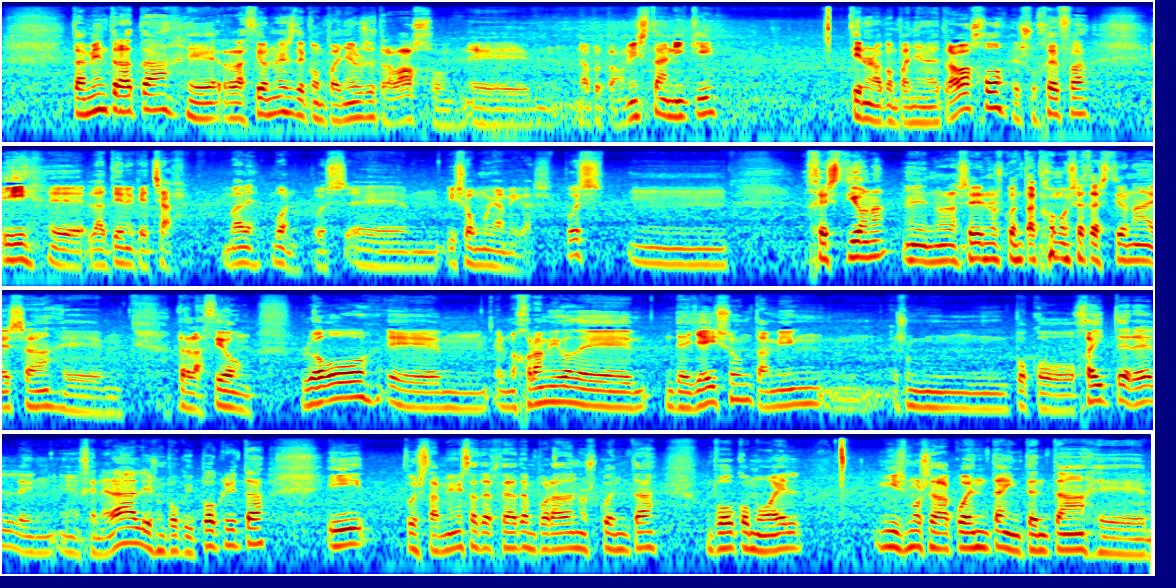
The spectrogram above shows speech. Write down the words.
También trata eh, relaciones de compañeros de trabajo. Eh, la protagonista, Nikki, tiene una compañera de trabajo, es su jefa y eh, la tiene que echar. ¿Vale? Bueno, pues. y son muy amigas. Pues. Mm, gestiona, en la serie nos cuenta cómo se gestiona esa relación. Luego, el mejor amigo de, Jason también es un poco hater él en, en general es un poco hipócrita y pues también esta tercera temporada nos cuenta un poco como él mismo se da cuenta, intenta eh,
